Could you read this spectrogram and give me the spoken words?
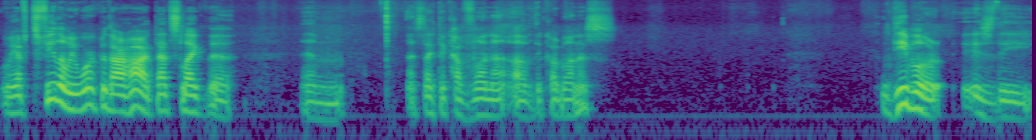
when we have tefillah, we work with our heart. That's like the, um, that's like the kavana of the Karbanis. Dibur is the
